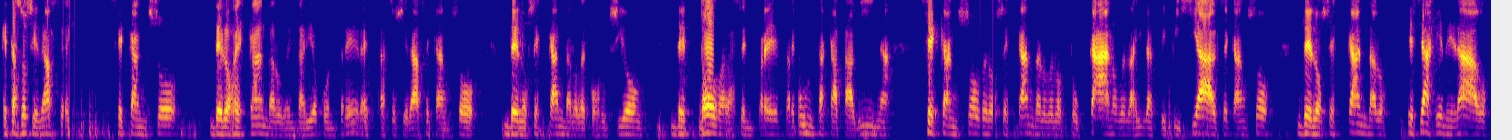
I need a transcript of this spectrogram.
Esta sociedad se, se cansó de los escándalos del Darío Contreras. Esta sociedad se cansó de los escándalos de corrupción de todas las empresas, de Punta Catalina, se cansó de los escándalos de los tucanos, de la isla artificial, se cansó de los escándalos que se ha generado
